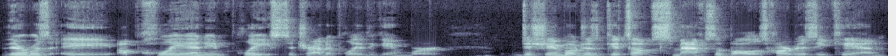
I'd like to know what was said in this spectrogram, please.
There was a, a plan in place to try to play the game where DeChambeau just gets up, smacks the ball as hard as he can,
